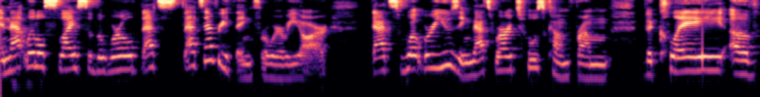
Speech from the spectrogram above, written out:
And that little slice of the world, that's that's everything for where we are. That's what we're using. That's where our tools come from. The clay of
